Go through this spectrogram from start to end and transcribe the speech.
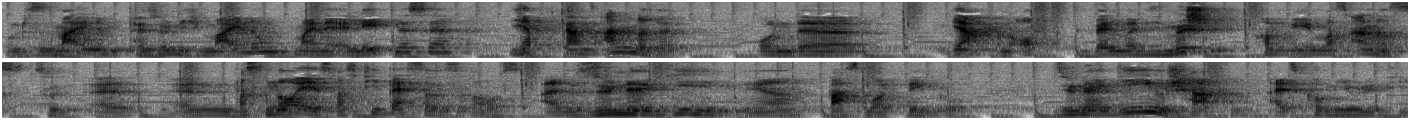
Und es ist meine persönliche Meinung, meine Erlebnisse. Ihr habt ganz andere. Und äh, ja, und oft, wenn wir die mischen, kommen wir eben was anderes, zu, äh, äh, was Neues, was viel Besseres raus. Also Synergien, ja, Buzzword-Bingo. Synergien schaffen als Community.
